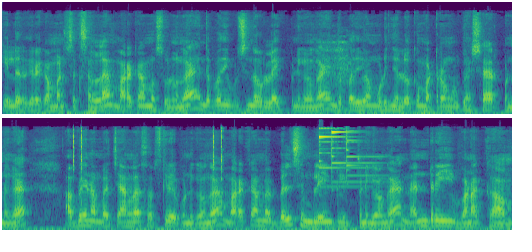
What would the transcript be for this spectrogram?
கீழே இருக்கிற கமெண்ட் செக்ஷனில் மறக்காமல் சொல்லுங்கள் இந்த பதிவு பிடிச்சிருந்தா ஒரு லைக் பண்ணிக்கோங்க. இந்த பதிவை முடிஞ்ச அளவுக்கு மற்றவங்களுக்கும் ஷேர் பண்ணுங்கள் அப்படியே நம்ம சேனலை சப்ஸ்கிரைப் பண்ணிக்கோங்க. மறக்காமல் பெல் சிம்லையும் கிளிக் பண்ணிக்கோங்க. நன்றி வணக்கம்.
